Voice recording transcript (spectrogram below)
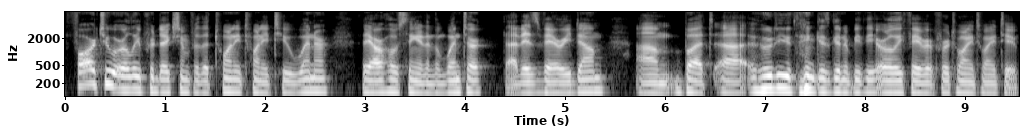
far too early prediction for the 2022 winner. They are hosting it in the winter. That is very dumb. Um, but uh, who do you think is going to be the early favorite for 2022?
